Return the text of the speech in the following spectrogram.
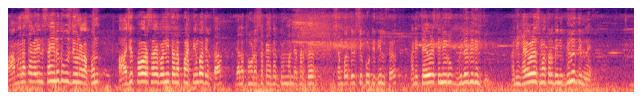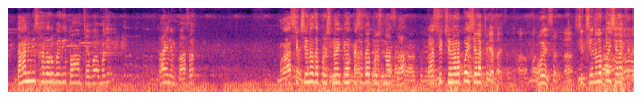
आम्हाला सगळ्यांनी सांगितलं तर ऊस देऊ नका. पण अजित पवार साहेबांनी त्याला पाठिंबा दिलता. त्याला थोडंसं काहीतरी तुम्ही म्हणल्यासारखं शंभर दीडशे कोटी दिलं आणि त्यावेळेस त्यांनी रूप बिलं बी दिलती. आणि ह्यावेळेस मात्र त्यांनी बिलं दिलं नाही दहा वीस हजार रुपये देतो आमच्या म्हणजे काय नेमकं असं? मग आज शिक्षणाचा प्रश्न आहे किंवा कशाचा प्रश्न असला तर आज शिक्षणाला पैसे लागतात होय सर. शिक्षणाला पैसे लागतात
